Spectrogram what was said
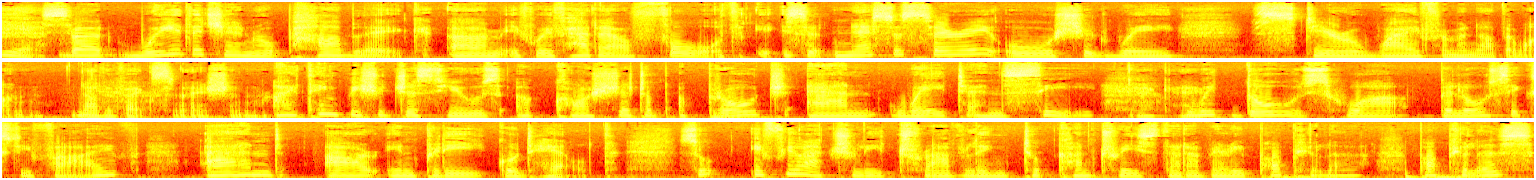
Yes. But we, the general public, um, if we've had our fourth, is it necessary or should we steer away from another one, another vaccination? I think we should just use a cautious approach and wait and see Okay. with those who are below 65 and are in pretty good health. So if you're actually traveling to countries that are very popular, populous,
